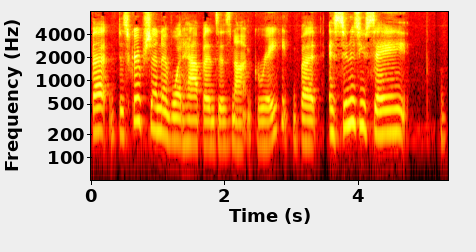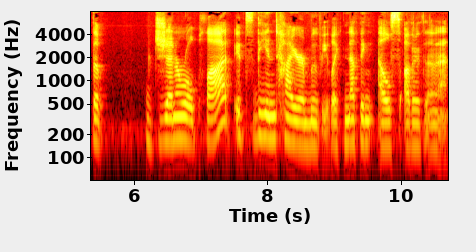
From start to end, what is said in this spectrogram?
that description of what happens is not great, but as soon as you say the general plot, it's the entire movie. Like nothing else other than that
